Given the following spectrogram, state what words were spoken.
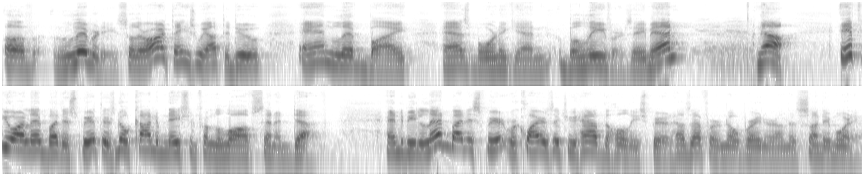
of liberty. So there are things we ought to do and live by as born again believers. Amen? Amen? Now, if you are led by the Spirit, there's no condemnation from the law of sin and death. And to be led by the Spirit requires that you have the Holy Spirit. How's that for a no brainer on this Sunday morning?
